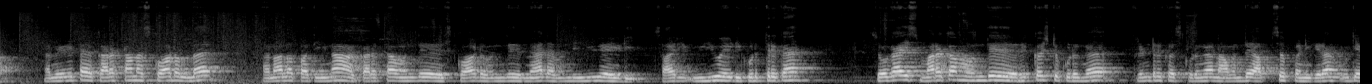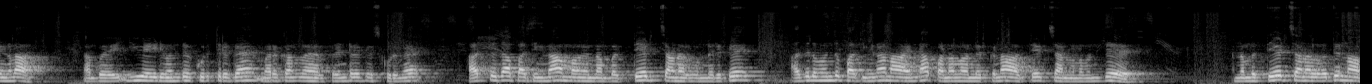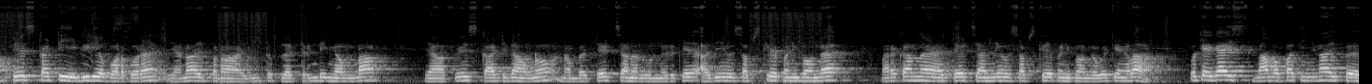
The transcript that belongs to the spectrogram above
நம்மக்கிட்ட கரெக்டான ஸ்குவாட் இல்லை. அதனால் பார்த்தீங்கன்னா கரெக்டாக வந்து ஸ்குவாடு வந்து மேலே வந்து யூஐடி சாரி யூஐடி கொடுத்துருக்கேன். ஸோ காய்ஸ் மறக்காமல் வந்து ரிக்வஸ்ட்டு கொடுங்க ஃப்ரெண்ட் ரிக்வெஸ்ட் கொடுங்க. நான் வந்து அப்செப்ட் பண்ணிக்கிறேன். ஓகேங்களா நம்ம யூஐடி வந்து கொடுத்துருக்கேன். மறக்காமல் ஃப்ரெண்ட் ரிக்வஸ்ட் கொடுங்க. அடுத்ததாக பார்த்தீங்கன்னா நம்ம தேர்ட் சேனல் ஒன்று இருக்குது அதில் வந்து பார்த்தீங்கன்னா நான் என்ன பண்ணலான்னு இருக்குன்னா தேர்ட் சேனலில் வந்து நம்ம தேர்ட் சேனல் வந்து நான் ஃபேஸ் காட்டி வீடியோ போட போகிறேன் ஏன்னா இப்போ நான் யூடியூப்பில் ட்ரெண்டிங் ஆகணும்னா என் ஃபேஸ் காட்டி தான் ஆகணும். நம்ம தேர்ட் சேனல் ஒன்று இருக்குது அதையும் சப்ஸ்கிரைப் பண்ணிக்கோங்க. மறக்காமல் தேர்ட் சேனலையும் சப்ஸ்கிரைப் பண்ணிக்கோங்க ஓகேங்களா? ஓகே கைஸ் நாம் பார்த்தீங்கன்னா இப்போ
